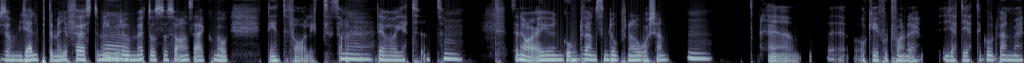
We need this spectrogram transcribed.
som hjälpte mig och föste mig in i rummet. Och så sa han så här, kom ihåg, det är inte farligt. sa han. Det var jättefint. Mm. Sen har jag ju en god vän som dog för några år sedan. Mm. Eh, eh, och är fortfarande jätte, jättegod vän med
